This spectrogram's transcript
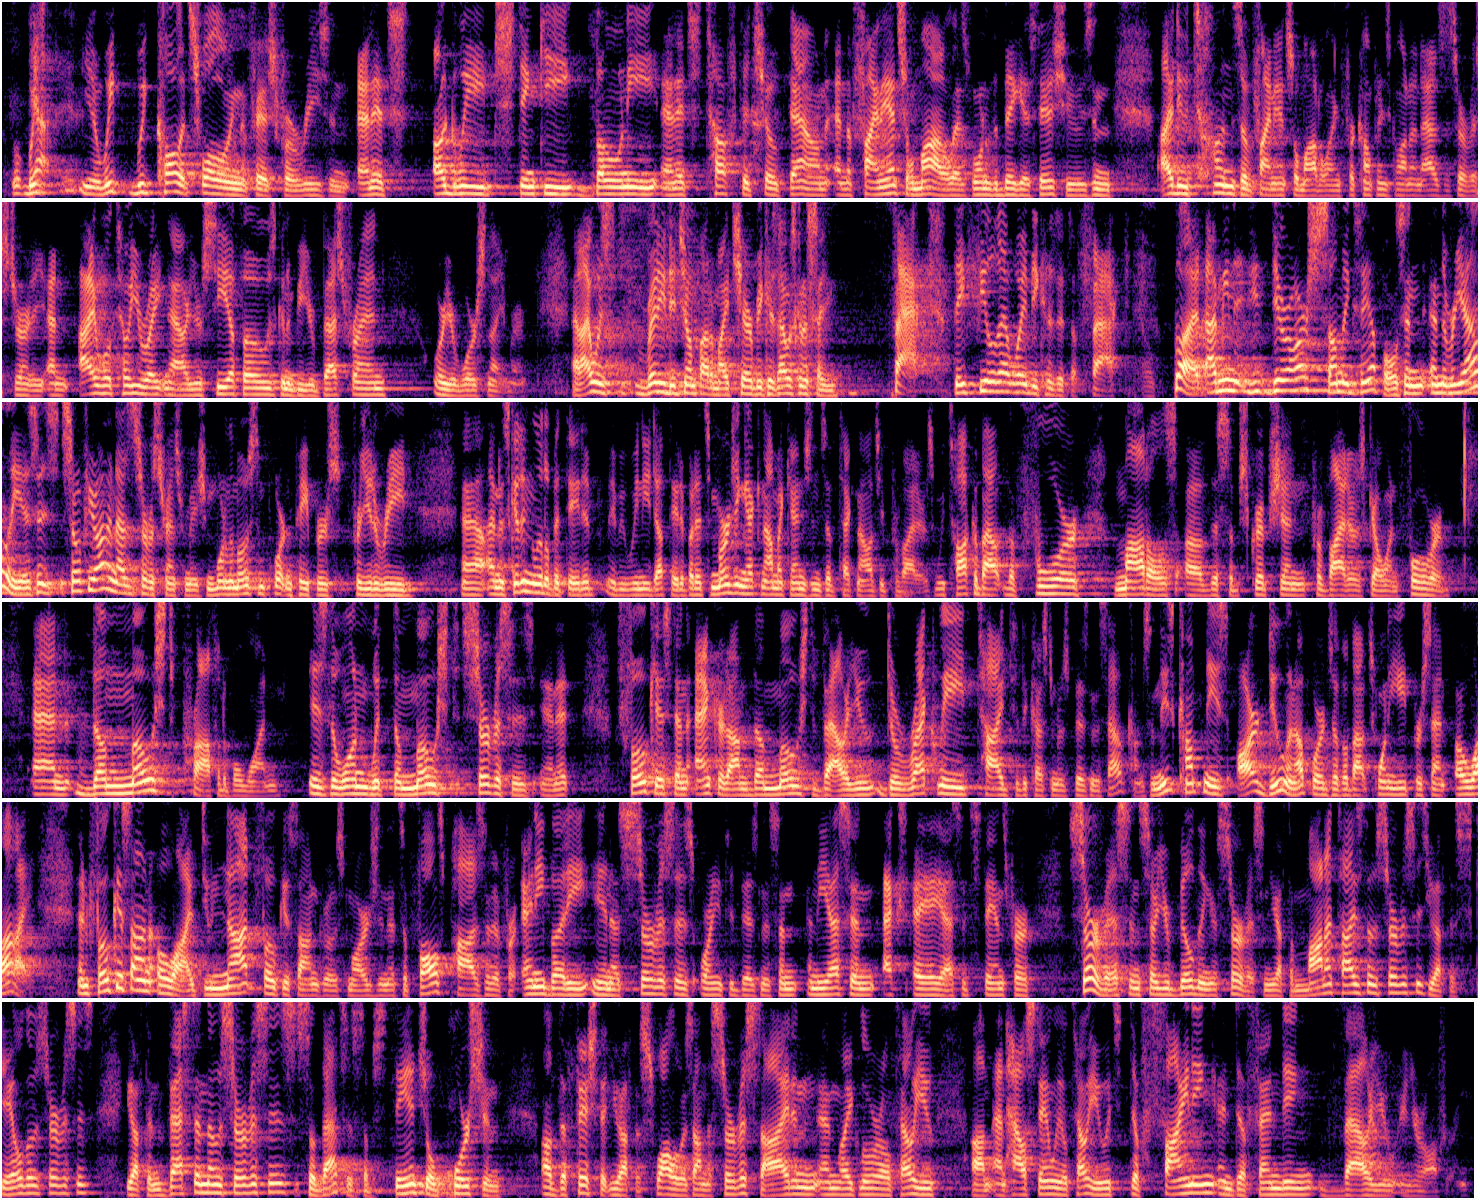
We, Yeah. You know, we, we call it swallowing the fish for a reason, and it's ugly, stinky, bony, and it's tough to choke down. And the financial model is one of the biggest issues. And I do tons of financial modeling for companies going on an as a service journey. And I will tell you right now, your CFO is going to be your best friend or your worst nightmare. And I was ready to jump out of my chair because I was going to say, fact. They feel that way because it's a fact. But I mean, there are some examples, and, and the reality is, is, so if you're on an as-a-service transformation, one of the most important papers for you to read, uh, and it's getting a little bit dated, maybe we need to update it, but it's Emerging Economic Engines of Technology Providers. We talk about the four models of the subscription providers going forward. And the most profitable one is the one with the most services in it, focused and anchored on the most value directly tied to the customer's business outcomes. And these companies are doing upwards of about 28% OI. And focus on OI, do not focus on gross margin. It's a false positive for anybody in a services oriented business. And, and the S in XAAS, it stands for service, and so you're building a service, and you have to monetize those services, you have to scale those services, you have to invest in those services. So that's a substantial portion of the fish that you have to swallow is on the service side, and, and like Laura will tell you, um, and Hal Stanley will tell you, it's defining and defending value in your offering.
